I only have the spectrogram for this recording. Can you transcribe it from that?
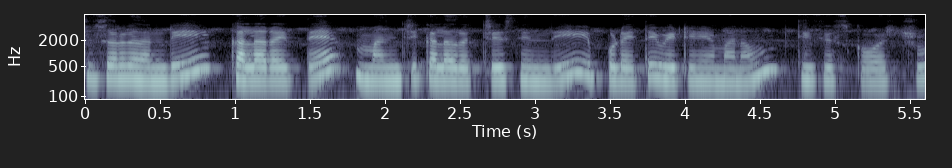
చూసారు కదండి? కలర్ అయితే మంచి కలర్ వచ్చేసింది. ఇప్పుడైతే వీటిని మనం తీసేసుకోవచ్చు.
